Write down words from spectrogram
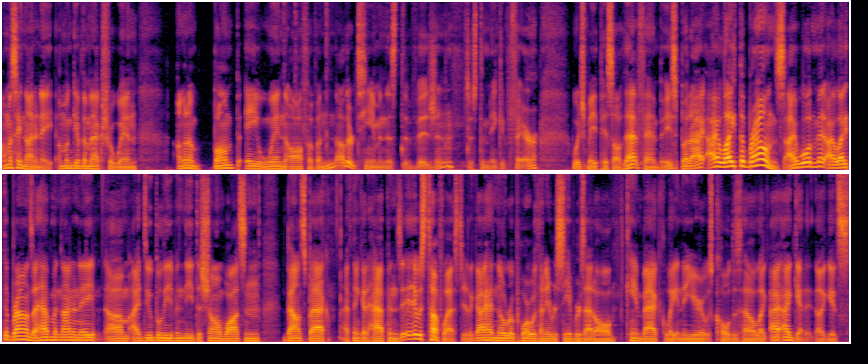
I'm going to say 9 and 8. I'm going to give them an extra win. I'm going to bump a win off of another team in this division just to make it fair which may piss off that fan base. But I, I like the Browns. I will admit I like the Browns. I have them at nine and eight. Um, I do believe in the Deshaun Watson bounce back. I think it happens. It, was tough last year. The guy had no rapport with any receivers at all. Came back late in the year. It was cold as hell. Like I, I get it. Like it's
